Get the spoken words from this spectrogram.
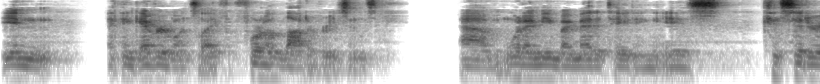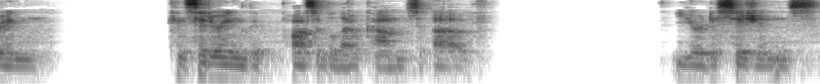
in, I think, everyone's life for a lot of reasons, um, what I mean by meditating is considering considering the possible outcomes of your decisions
